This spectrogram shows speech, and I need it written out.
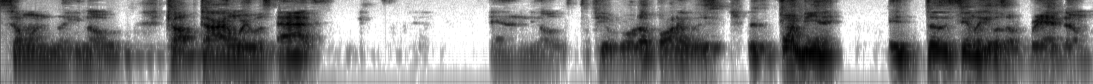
someone you know dropped down where he was at, and you know people wrote up on it. The point being, it doesn't seem like it was a random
